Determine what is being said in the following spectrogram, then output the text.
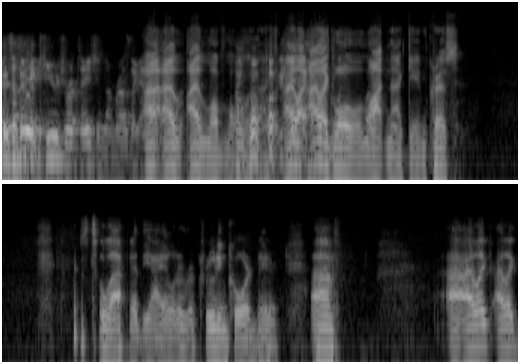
It's a big, huge rotation number. I was like, ah. I I, I love Lowell. In that. I like I like Lowell a lot in that game, Chris. I'm still laughing at the Iona recruiting coordinator. Um, I, I like I like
